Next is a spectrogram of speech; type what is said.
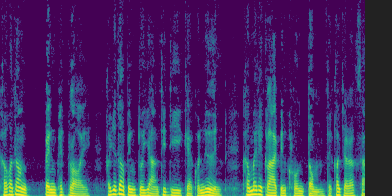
เขาก็ต้องเป็นเพชรพลอย เขาจะต้องเป็นตัวอย่างที่ดีแก่คนอื่น เขาไม่ได้กลายเป็นโคลนตม แต่เขาจะรักษา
